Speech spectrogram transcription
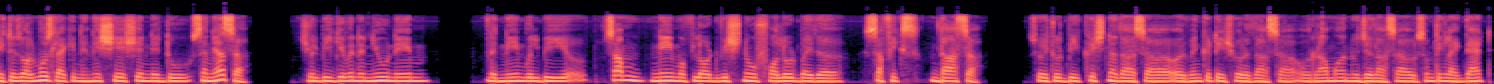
It is almost like an initiation into sannyasa. You'll be given a new name. The name will be uh, some name of Lord Vishnu followed by the suffix dasa. So it would be Krishna Dasa or Venkateshwara Dasa or Ramanuja Dasa or something like that.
